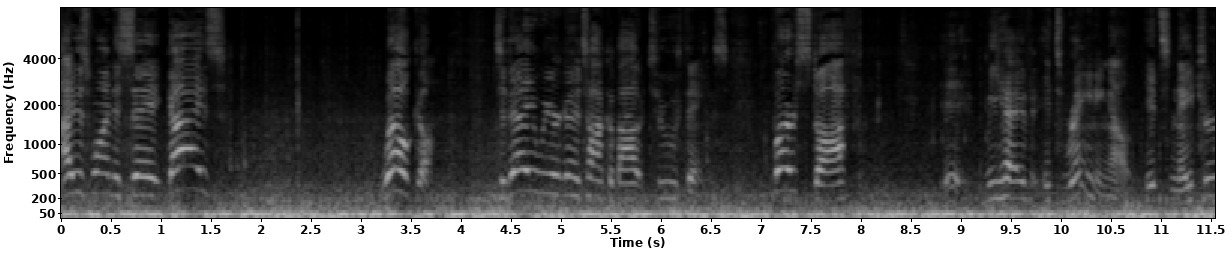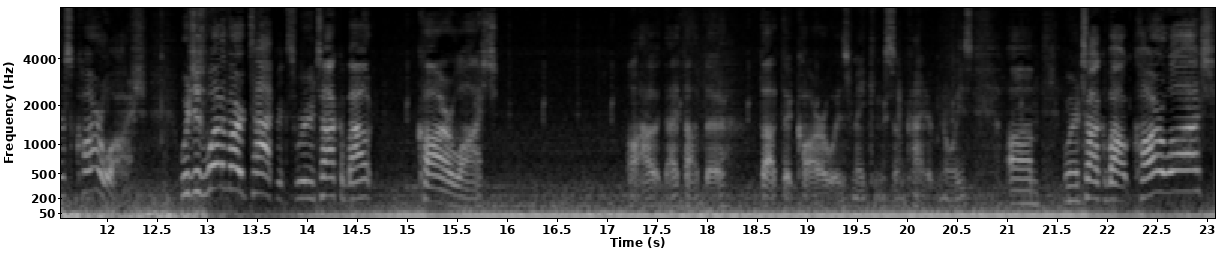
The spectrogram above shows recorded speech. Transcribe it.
I just wanted to say, guys, welcome. Today we are going to talk about two things. First off, it, we have it's raining out. It's nature's car wash which is one of our topics. We're going to talk about car wash. Oh, I, I, thought the thought the car was making some kind of noise. Um, we're going to talk about car wash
